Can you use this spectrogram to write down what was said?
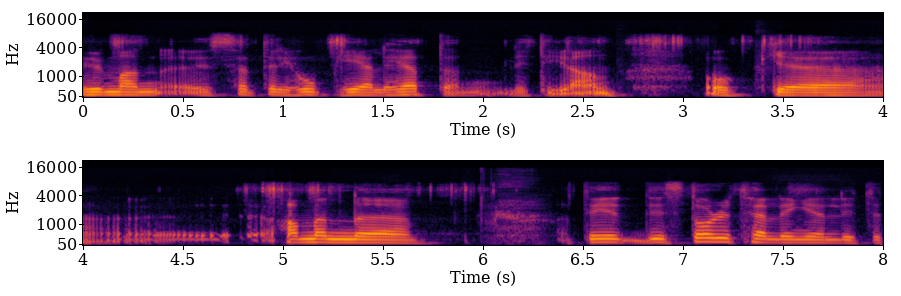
hur man eh, sätter ihop helheten lite grann. Och eh, ja men eh, det, det storytelling är lite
